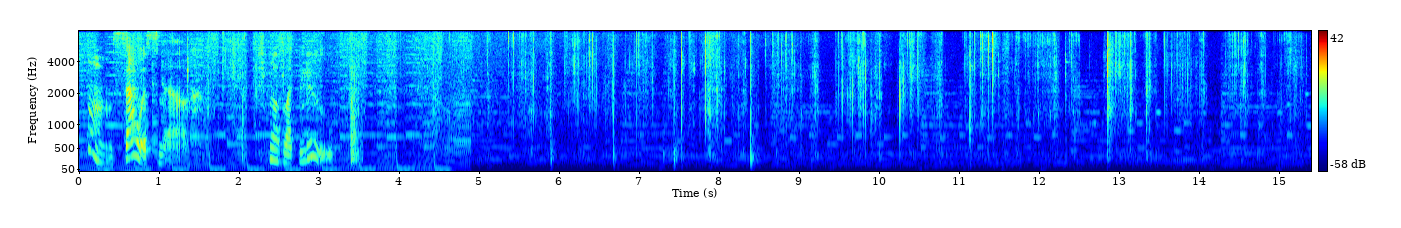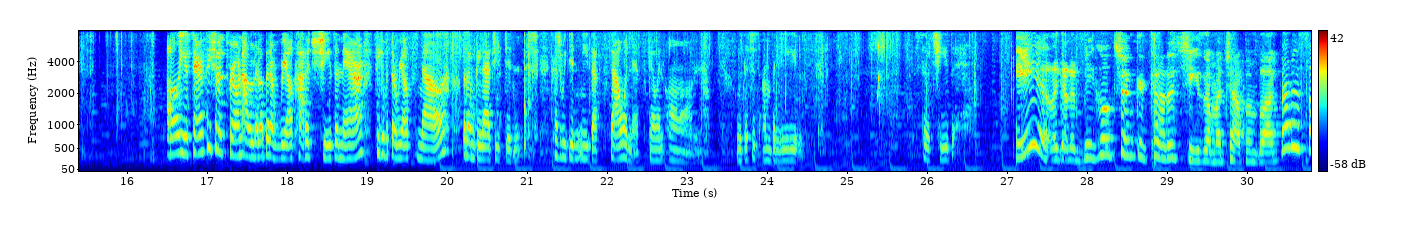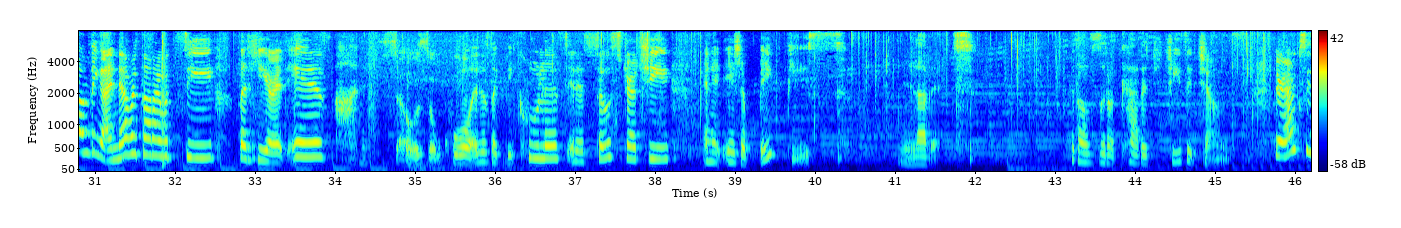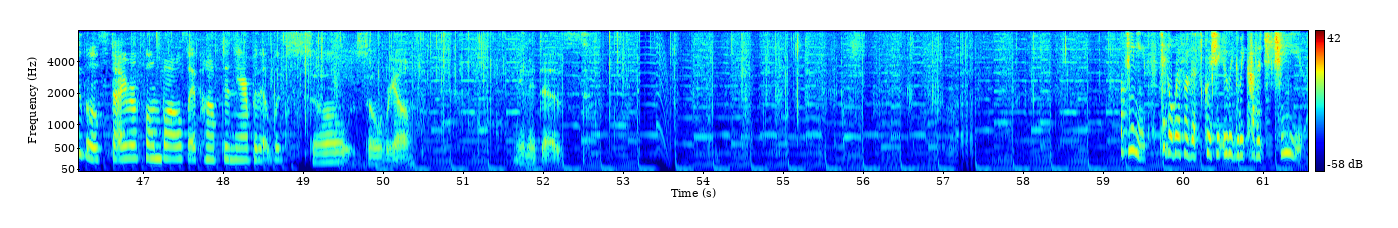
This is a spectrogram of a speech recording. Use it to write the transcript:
hmm, sour smell. It smells like glue. Real cottage cheese in there to give it the real smell, but I'm glad you didn't, because we didn't need that sourness going on. Oh, this is unbelievable. So cheesy. Ew, I got a big old chunk of cottage cheese on my chopping block. That is something I never thought I would see, but here it is. Oh, it's so, so cool. It is like the coolest. It is so stretchy, and it is a big piece. Love it. Look at those little cottage cheesy chunks. They're actually little styrofoam balls I popped in there, but it looks so, so real. And it does. Genie, take a whiff of the squishy ooey gooey cottage cheese.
